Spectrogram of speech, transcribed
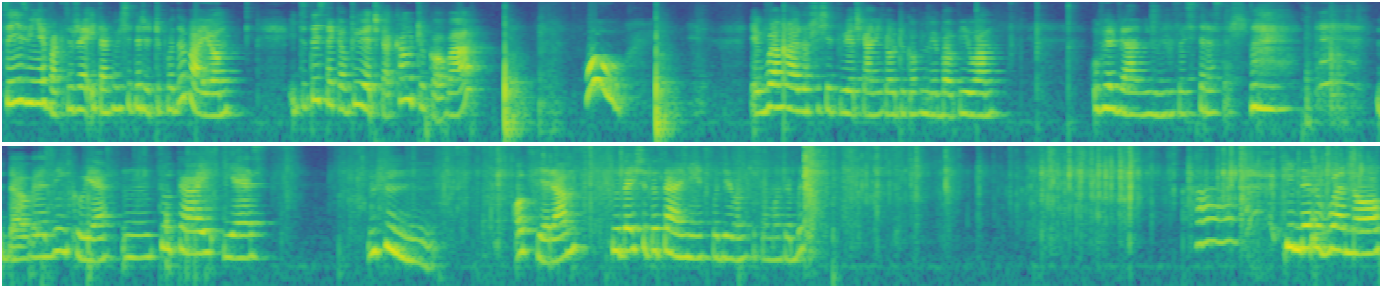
co nie zmienia faktu, że i tak mi się te rzeczy podobają. I tutaj jest taka piłeczka kauczukowa. Woo! Jak byłam mała, zawsze się piłeczkami kauczukowymi bawiłam. Uwielbiałam nimi rzucać, teraz też. Dobra, dziękuję. Mm, Tutaj jest. Otwieram. Tutaj się totalnie nie spodziewam, co to może być. Kinder Bueno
